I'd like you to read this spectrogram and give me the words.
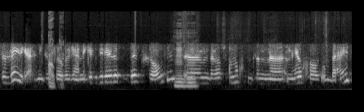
Dat weet ik eigenlijk niet hoeveel okay. er zijn. Ik heb het idee dat het best groot is. Mm er was vanochtend een, uh, een heel groot ontbijt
